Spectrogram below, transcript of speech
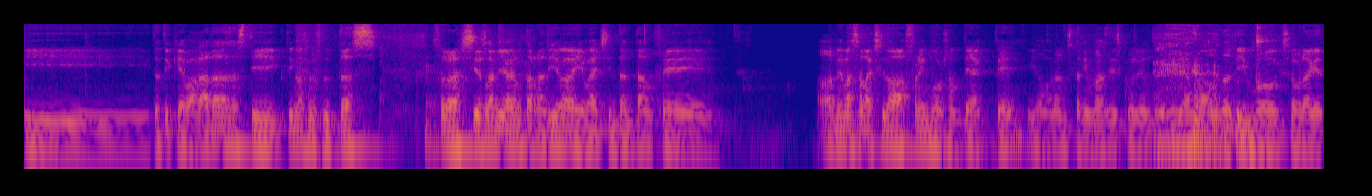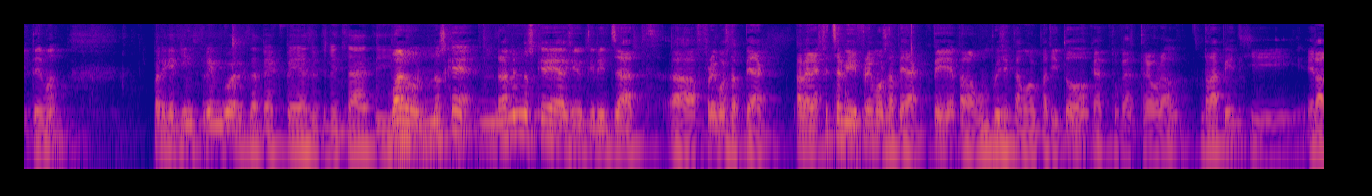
i tot i que a vegades estic, tinc els meus dubtes sobre si és la millor alternativa i vaig intentant fer la meva selecció de frameworks en PHP i llavors tenim les discussions aquí amb els de Teambox sobre aquest tema. Perquè quins frameworks de PHP has utilitzat? I... Bueno, no és que, realment no és que hagi utilitzat uh, frameworks de PHP. A veure, he fet servir frameworks de PHP per algun projecte molt petitó que et toca treure ràpid i era,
